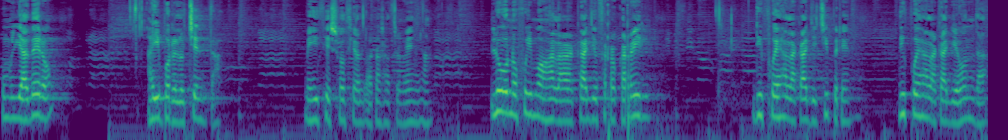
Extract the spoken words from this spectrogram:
Humilladero, ahí por el 80. Me hice socia de la Casa Extremeña. Luego nos fuimos a la calle Ferrocarril, después a la calle Chipre, después a la calle Honda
